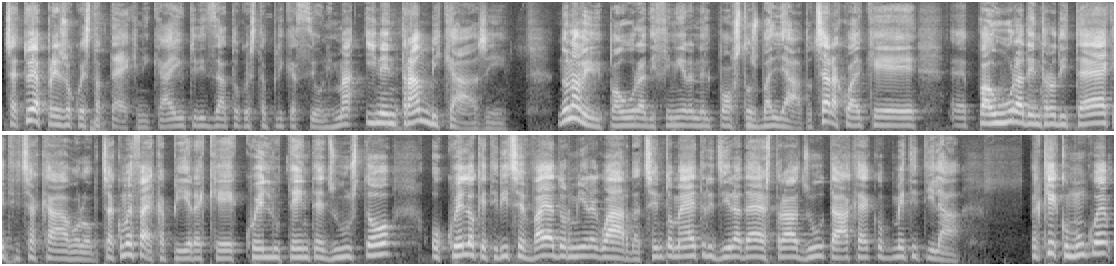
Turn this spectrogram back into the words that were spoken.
Cioè tu hai appreso questa tecnica, hai utilizzato queste applicazioni, ma in entrambi i casi non avevi paura di finire nel posto sbagliato? C'era qualche eh, paura dentro di te che ti dice ah, cavolo, cioè come fai a capire che quell'utente è giusto o quello che ti dice vai a dormire, guarda, 100 metri, gira a destra, giù, tac, ecco, mettiti là. Perché comunque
